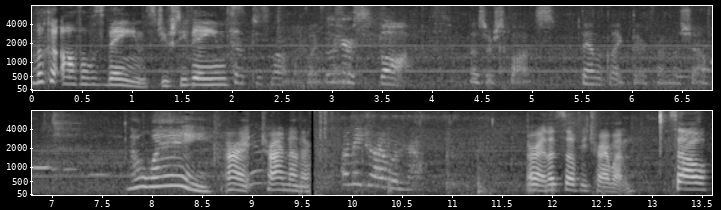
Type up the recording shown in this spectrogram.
Look at all those veins. Do you see veins? That does not look like Those veins. are spots. Those are spots. They look like they're from the show. No way. All right, yeah. try another. Let me try one now. All right, let's Sophie try one. So,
